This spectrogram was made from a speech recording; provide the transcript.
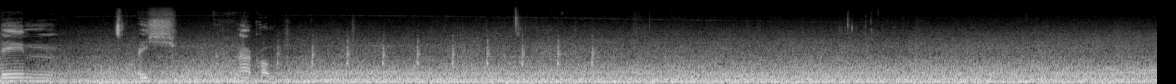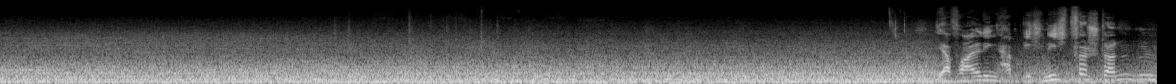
Den ich, na komm, vor allen Dingen habe ich nicht verstanden,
